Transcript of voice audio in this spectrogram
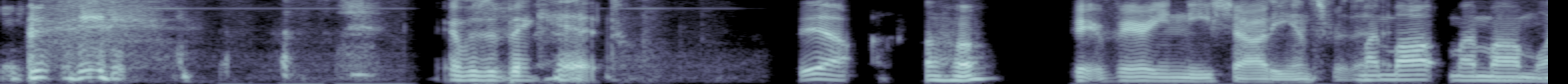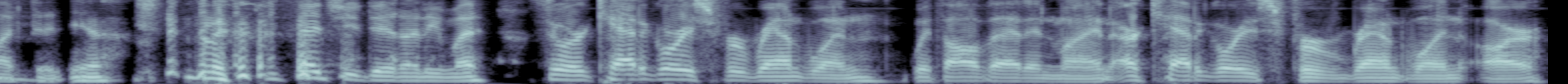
it was a big hit. Yeah. Uh huh. Very, very niche audience for that. My mom, my mom liked it. Yeah, she said she did anyway. So our categories for round one, with all that in mind, our categories for round one are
